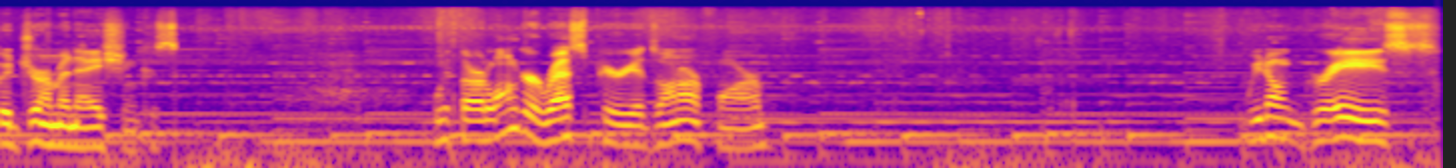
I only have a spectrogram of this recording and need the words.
good germination because with our longer rest periods on our farm we don't graze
